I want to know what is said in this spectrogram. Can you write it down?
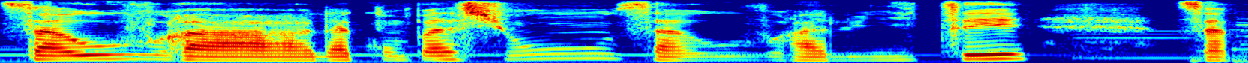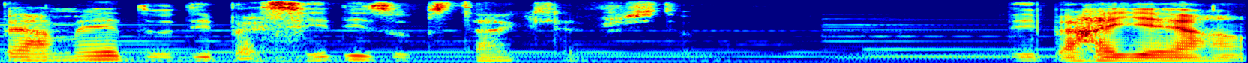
ça ouvre à la compassion, ça ouvre à l'unité, ça permet de dépasser des obstacles, justement, des barrières. Hein.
